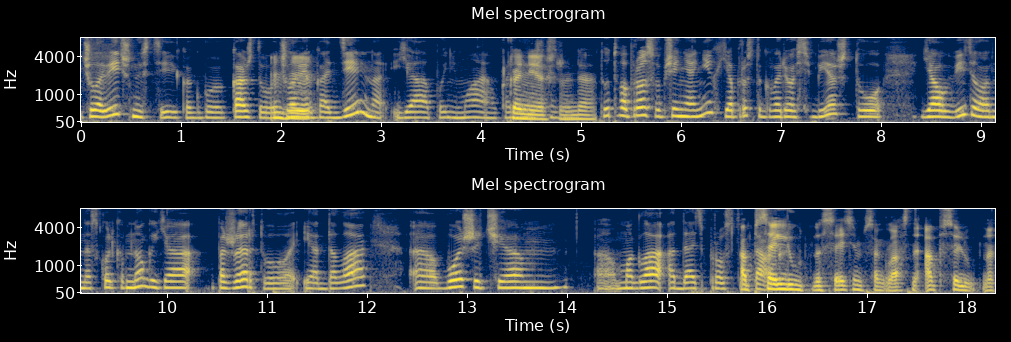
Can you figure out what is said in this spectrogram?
человечности, как бы каждого угу. человека отдельно, я понимаю, конечно. Конечно, же. да. Тут вопрос вообще не о них, я просто говорю о себе, что я увидела, насколько много я пожертвовала и отдала э, больше, чем могла отдать просто Абсолютно так. с этим согласна, абсолютно.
